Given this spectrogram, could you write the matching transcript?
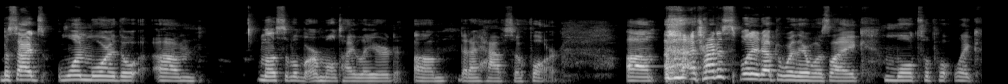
besides one more, the um most of them are multi-layered um that I have so far. Um, I tried to split it up to where there was like multiple, like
